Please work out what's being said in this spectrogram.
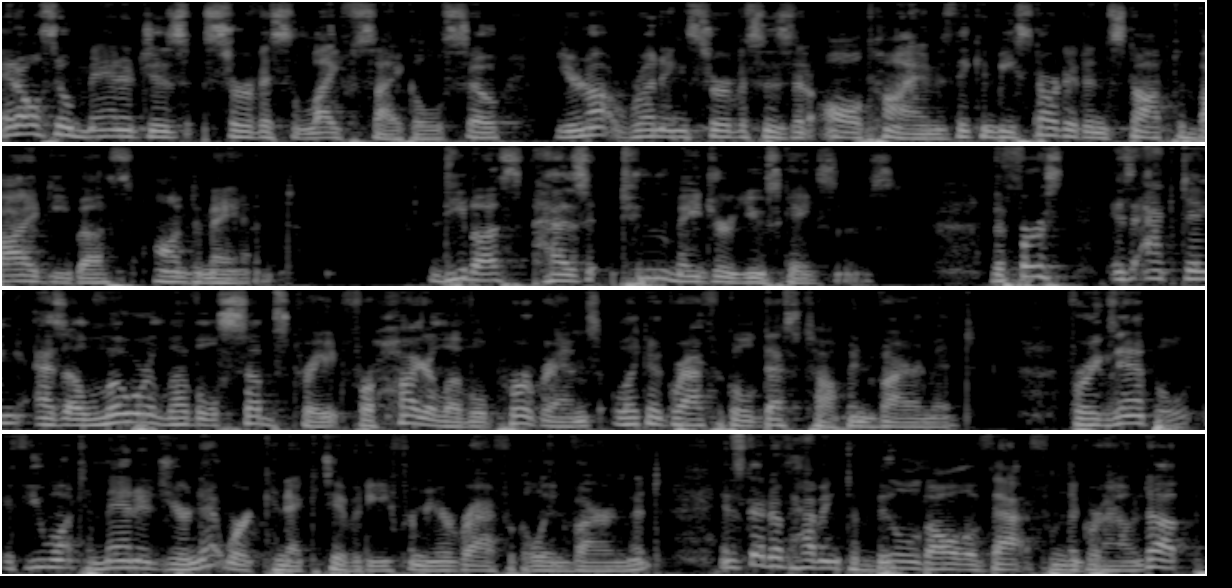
It also manages service life cycles, so you're not running services at all times. They can be started and stopped by dbus on demand. dbus has two major use cases. The first is acting as a lower level substrate for higher level programs like a graphical desktop environment. For example, if you want to manage your network connectivity from your graphical environment, instead of having to build all of that from the ground up,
